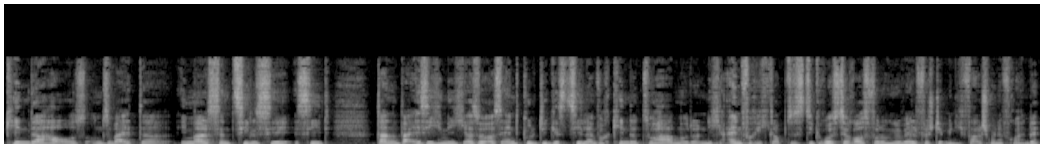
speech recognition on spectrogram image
Kinder, Haus und so weiter immer als sein Ziel sieht, dann weiß ich nicht, also als endgültiges Ziel einfach Kinder zu haben oder nicht einfach, ich glaube, das ist die größte Herausforderung der Welt, versteht mich nicht falsch, meine Freunde.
